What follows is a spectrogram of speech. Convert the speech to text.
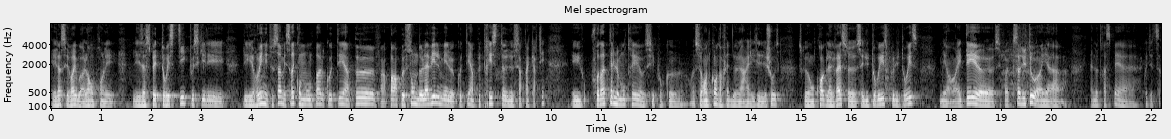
Et là, c'est vrai, bah là, on prend les, les aspects touristiques, tout ce qui est les, les ruines et tout ça. Mais c'est vrai qu'on ne montre pas le côté un peu, enfin, pas un peu sombre de la ville, mais le côté un peu triste de certains quartiers. Et il faudrait peut-être le montrer aussi pour que on se rende compte en fait de la réalité des choses. Parce qu'on croit que la Grèce euh, c'est du tourisme, que du tourisme, mais en réalité euh, c'est pas que ça du tout. hein. Il y a un autre aspect à côté de ça.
